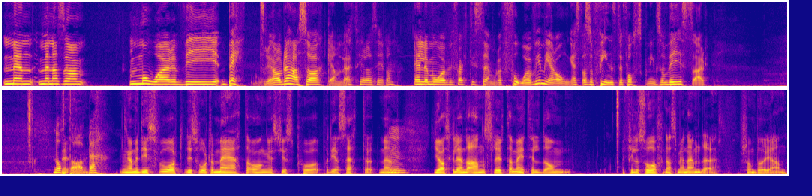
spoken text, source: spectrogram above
Men, men alltså, mår vi bättre av det här sökandet hela tiden? Eller mår vi faktiskt sämre? Får vi mer ångest? Alltså finns det forskning som visar något Nej. av det? Ja, men det, är svårt, det är svårt att mäta ångest just på, på det sättet. Men Mm. jag skulle ändå ansluta mig till de filosoferna som jag nämnde från början.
